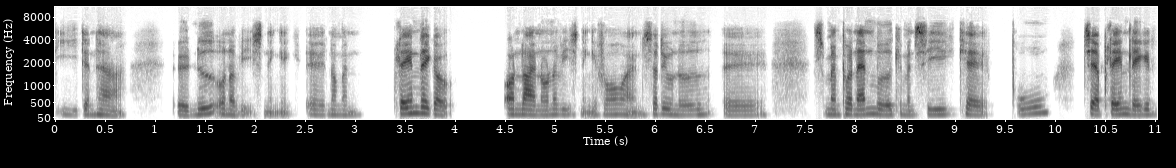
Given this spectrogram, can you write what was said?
i den her øh, nødundervisning. Ikke? Øh, når man planlægger online undervisning i forvejen, så er det jo noget, øh, som man på en anden måde, kan man sige, kan bruge til at planlægge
